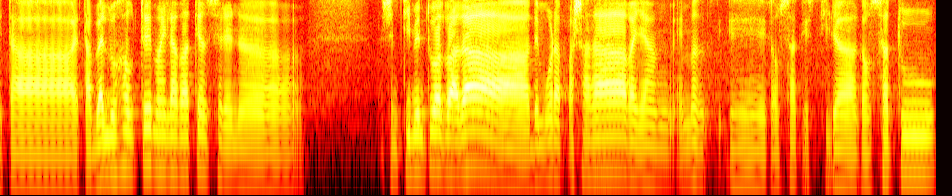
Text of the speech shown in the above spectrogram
Eta, eta beldu jaute, maila batean, zeren, sentimentu bat bada, demora pasada, baina e, gauzak ez dira gauzatu,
